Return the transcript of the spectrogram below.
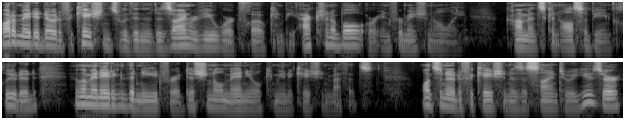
Automated notifications within the design review workflow can be actionable or information only. Comments can also be included, eliminating the need for additional manual communication methods. Once a notification is assigned to a user,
